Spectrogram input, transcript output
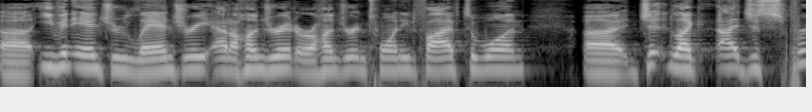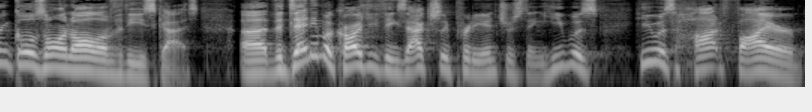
uh, even Andrew Landry at 100 or 125 to 1. Uh, j- like I just sprinkles on all of these guys. Uh, the Denny McCarthy thing is actually pretty interesting. He was he was hot fire.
